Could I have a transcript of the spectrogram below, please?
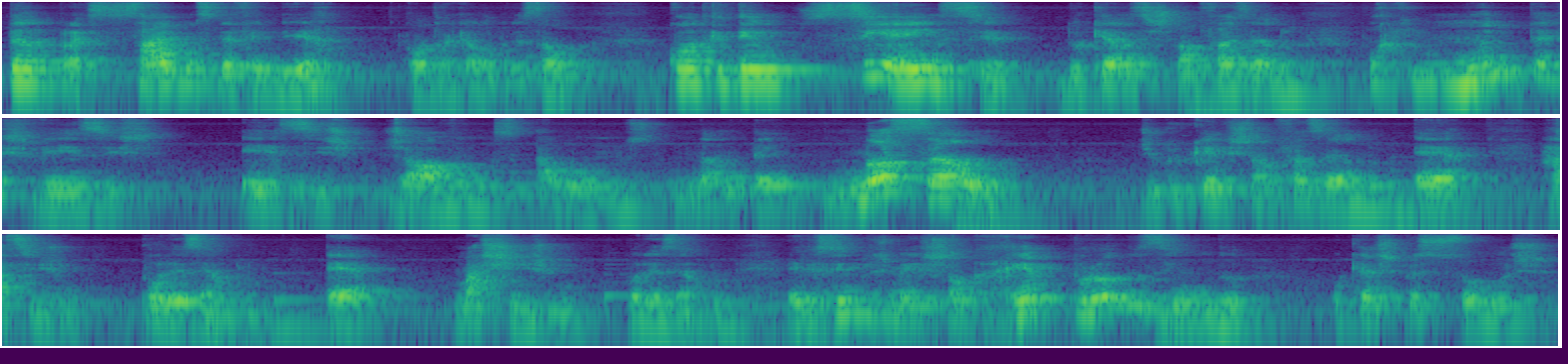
Tanto para que saibam se defender contra aquela opressão, quanto que tenham ciência do que elas estão fazendo. Porque muitas vezes esses jovens alunos não têm noção de que o que eles estão fazendo é racismo, por exemplo, é machismo, por exemplo. Eles simplesmente estão reproduzindo o que as pessoas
